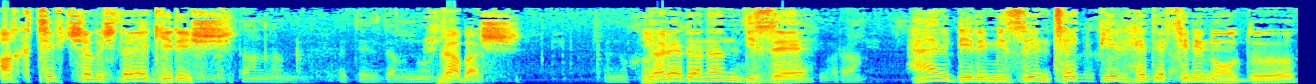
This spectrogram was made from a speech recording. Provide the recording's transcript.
Aktif çalıştaya giriş. Rabaş. Yaradan'ın bize her birimizin tek bir hedefinin olduğu,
